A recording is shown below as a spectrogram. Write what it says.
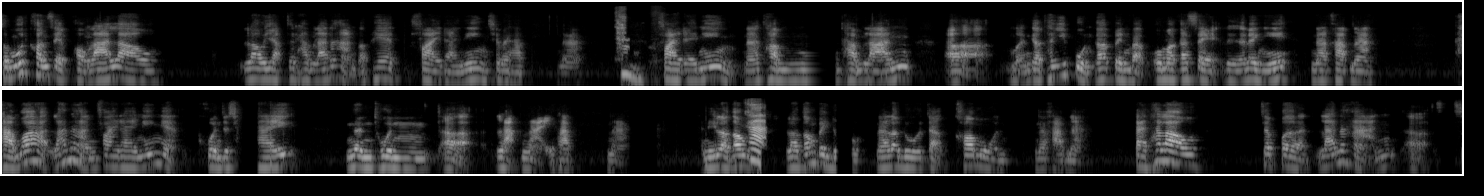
สมมุติ concept ของร้านเรา เราอยากจะทำร้านอาหารประเภท fine dining ใช่ไหมครับนะค่ะ fine dining นะทำทำร้านเอ่อเหมือนกับถ้าญี่ปุ่นก็เป็นแบบโอมากาเสะหรืออะไรอย่างนี้นะครับนะถามว่าร้านอาหาร fine dining เนี่ยควรจะใช้เงินทุนเอ่อหลักไหนครับ นะอันนี้เราต้องค่ะเราต้องไปดูนะเราดูจากข้อมูลนะครับนะแต่ถ้าเราจะเปิดร้านอาหารส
